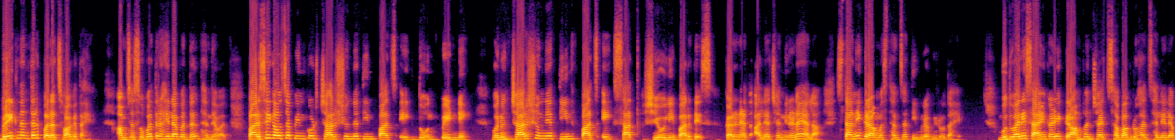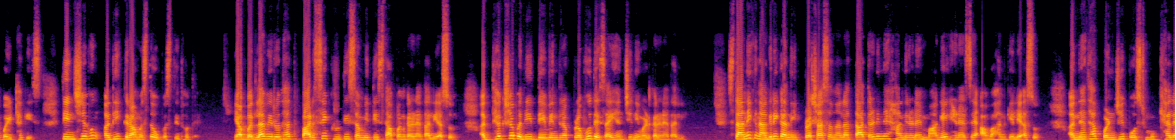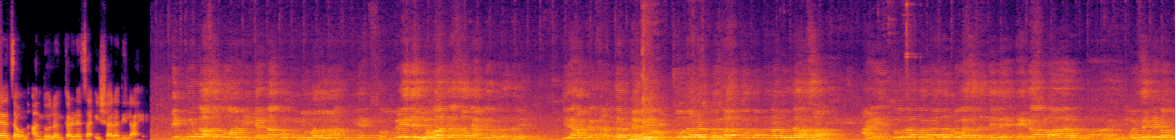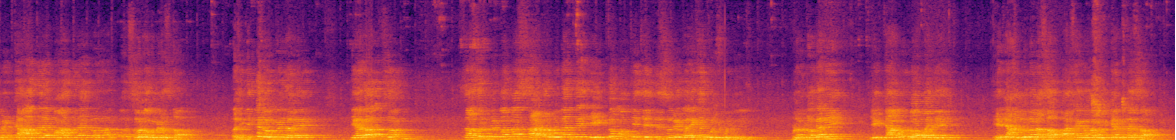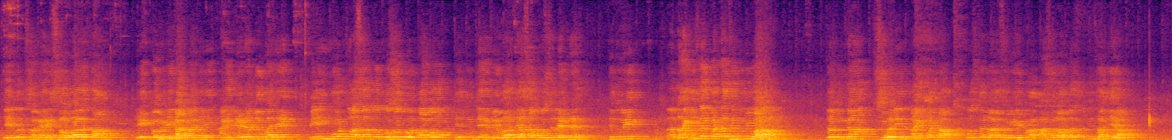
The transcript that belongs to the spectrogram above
Break नंतर परत स्वागत आहे. आमच्यासोबत राहिल्याबद्दल धन्यवाद. पारसे गावचा पिनकोड चार शून्य तीन पाच एक दोन पेडणे वरून चार शून्य तीन पाच एक सात शिओली बारदेस करण्यात आल्याच्या निर्णयाला स्थानिक ग्रामस्थांचा तीव्र विरोध आहे. बुधवारी सायंकाळी ग्रामपंचायत सभागृहात झालेल्या बैठकीस तीनशेहून अधिक ग्रामस्थ उपस्थित होते. या बदलाविरोधात पारसी कृती समिती स्थापन करण्यात आली असून अध्यक्षपदी देवेंद्र प्रभुदेसाई यांची निवड करण्यात आली. स्थानिक नागरिकांनी प्रशासनाला तातडीने हा निर्णय मागे घेण्याचे आवाहन केले असून अन्यथा पणजी पोस्ट मुख्यालयात जाऊन आंदोलन करण्याचा इशारा दिला आहे. सगळे जे व्यवहार जे ते आमचे आमच्या जर फॅमिली चौदा जर चौदा लोक जर चौदा जर लोक आसा तर एका अ, अ, मनशाचे डॉक्युमेंट चार जाल्यार पांच जाल्यार अ, स डॉक्युमेंट आसता अशें कितले डॉक्युमेंट जाले तेरा सन असताना साठ लोकांचे एकदम आमचे त्यांचे सगळे करेक्शन गोष्टी पडटली म्हणून लोकांनी एक जागरूक रावपाचे हे जे आंदोलन आसा पाचशे गांवांत कॅम्प आसा तेतून सगळ्यांनी सहभाग जावन एक कमिटी काडपाची आनी लेटर दिवपाचे पिन कोड जो आसा तो कसो करपाचो जे तुमचे व्यवहार जे आसा पोस्टल एड्रेस ते तुमी अ, लागीं जर पडटा ते तुमी व्हा. जर तुमकां सुरळीत लागीं पडटा पोस्टल सगळे पार्सल ऑफिस तुमी थंय या.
